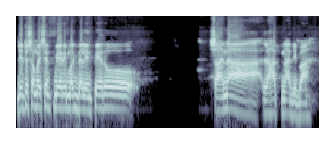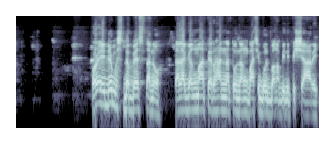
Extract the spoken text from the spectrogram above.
dito sa may St. Mary Magdalene pero sana lahat na, di ba? Or either mas the best ano, talagang materhan na to ng possible mga beneficiary.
